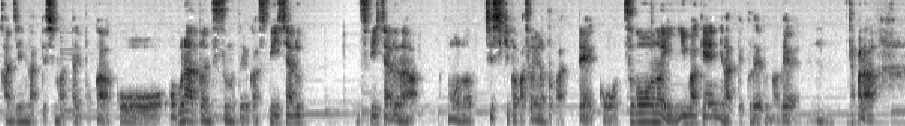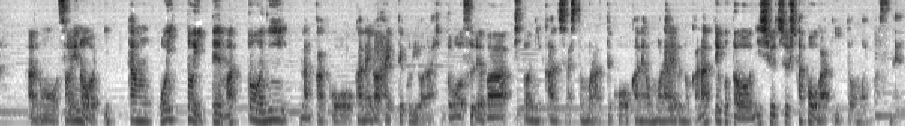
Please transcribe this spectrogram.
感じになってしまったりとか、こう、オブラートに包むというか、スピーチャル、スピーチャルなもの、知識とかそういうのとかって、こう、都合のいい言い訳になってくれるので、うん。だから、あの、そういうのを一旦置いといて、まっとうになんかこう、お金が入ってくるような人をすれば、人に感謝してもらって、こう、お金をもらえるのかなっていうことに集中した方がいいと思いますね。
